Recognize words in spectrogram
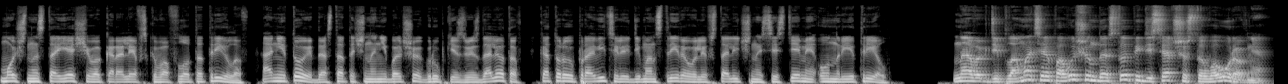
мощь настоящего королевского флота Трилов, а не той достаточно небольшой группки звездолетов, которую правители демонстрировали в столичной системе Унри Трил. Навык дипломатия повышен до 156 уровня.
